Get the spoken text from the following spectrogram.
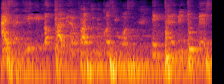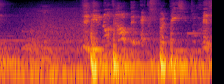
I said he did not carry the five stones because he was intending to miss. He did not have the expectation to miss.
